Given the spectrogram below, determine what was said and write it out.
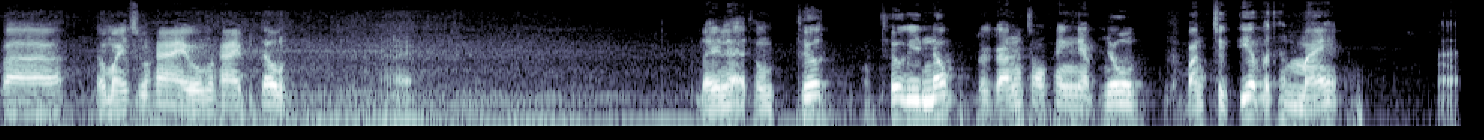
và đầu máy số 2 gồm hai piston Đấy. đây là hệ thống thước thước inox được gắn trong thanh nẹp nhôm bắn trực tiếp vào thân máy. Đấy.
